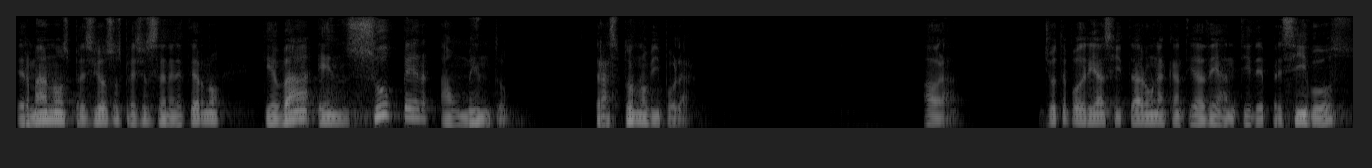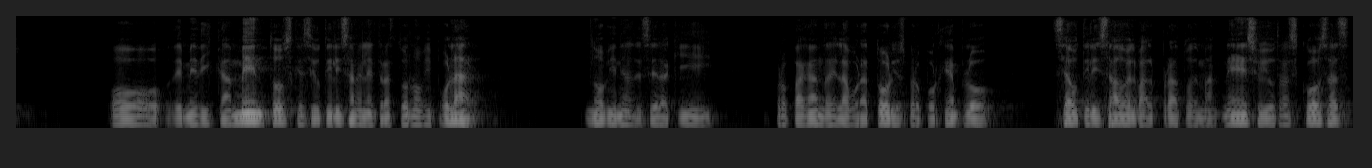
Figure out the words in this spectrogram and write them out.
hermanos preciosos, preciosos en el Eterno, que va en súper aumento. Trastorno bipolar. Ahora, yo te podría citar una cantidad de antidepresivos o de medicamentos que se utilizan en el trastorno bipolar. No viene a ser aquí propaganda de laboratorios, pero por ejemplo, se ha utilizado el valprato de magnesio y otras cosas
